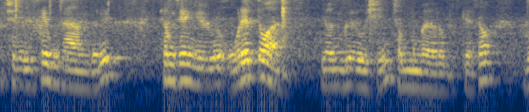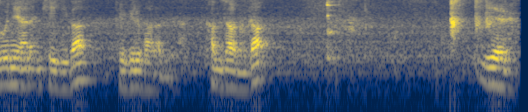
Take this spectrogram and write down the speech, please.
구체적인 세부 사항들을 평생 교육을 오랫동안 연구해 오신 전문가 여러분께서 논의하는 계기가 되기를 바랍니다. 감사합니다. 예.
